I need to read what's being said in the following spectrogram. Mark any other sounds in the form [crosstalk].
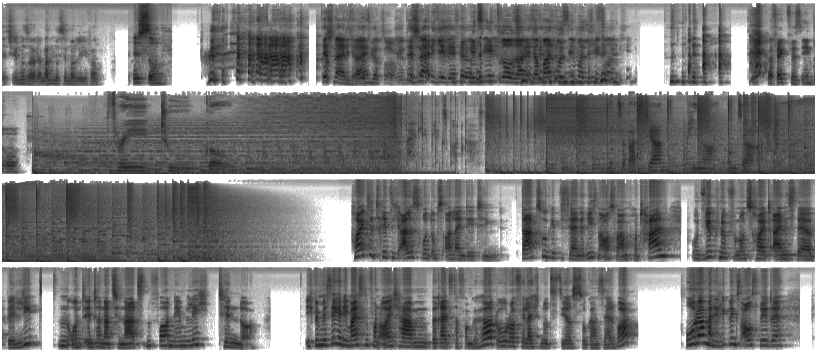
ist immer so, der Mann muss immer liefern. Ist so. [laughs] Das schneide ich rein. Das schneide ich in, ins Intro rein. Der Mann muss immer liefern. [laughs] Perfekt fürs Intro. 3, 2, go. Dein Lieblingspodcast. Mit Sebastian, Pina und Sarah. Heute dreht sich alles rund ums Online-Dating. Dazu gibt es ja eine riesen Auswahl an Portalen und wir knüpfen uns heute eines der beliebtesten und internationalsten vor, nämlich Tinder. Ich bin mir sicher, die meisten von euch haben bereits davon gehört oder vielleicht nutzt ihr es sogar selber. Oder meine Lieblingsausrede,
